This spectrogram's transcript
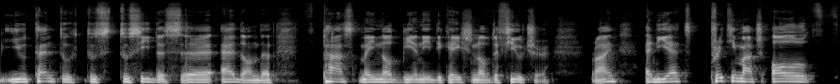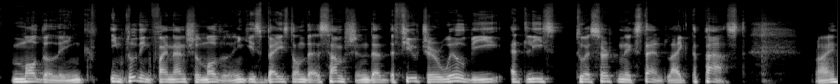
you tend to to to see this uh, ad on that past may not be an indication of the future, right? And yet, pretty much all modeling, including financial modeling, is based on the assumption that the future will be at least to a certain extent like the past, right?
